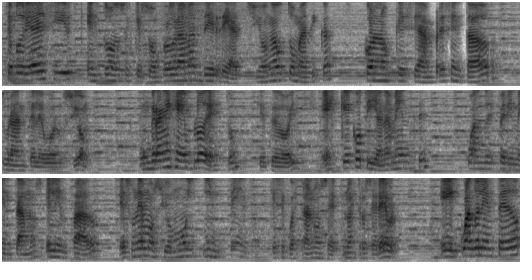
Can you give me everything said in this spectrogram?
Se podría decir entonces que son programas de reacción automática con los que se han presentado durante la evolución. Un gran ejemplo de esto que te doy es que cotidianamente cuando experimentamos el enfado es una emoción muy intensa que secuestra nuestro cerebro. Eh, cuando el enfado,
